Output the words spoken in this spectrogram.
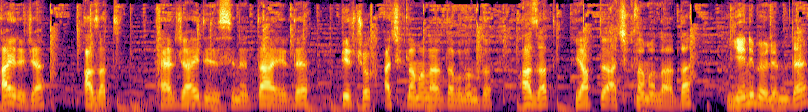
Ayrıca Azat Hercai dizisine dair de birçok açıklamalarda bulundu. Azat yaptığı açıklamalarda yeni bölümde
